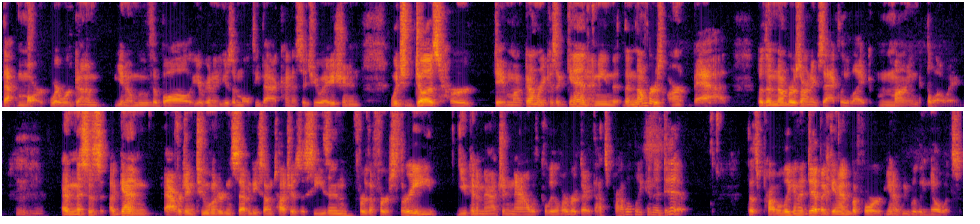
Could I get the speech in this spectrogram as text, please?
that mark where we're gonna you know move the ball. You're gonna use a multi back kind of situation, which does hurt David Montgomery because again, I mean the, the numbers aren't bad, but the numbers aren't exactly like mind blowing. Mhm. And this is again averaging 270 some touches a season for the first three. You can imagine now with Khalil Herbert there, that's probably going to dip. That's probably going to dip again before you know we really know what's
